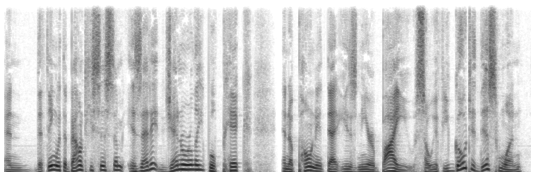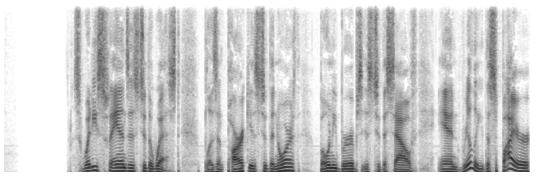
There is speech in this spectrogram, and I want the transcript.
And the thing with the bounty system is that it generally will pick an opponent that is nearby you. So if you go to this one, Sweaty Sands is to the west, Pleasant Park is to the north, Boney Burbs is to the south, and really the Spire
